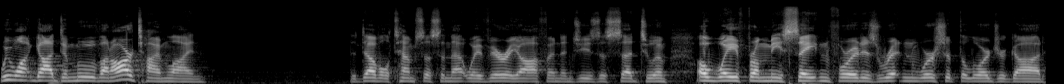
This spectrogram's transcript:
We want God to move on our timeline. The devil tempts us in that way very often, and Jesus said to him, Away from me, Satan, for it is written, Worship the Lord your God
